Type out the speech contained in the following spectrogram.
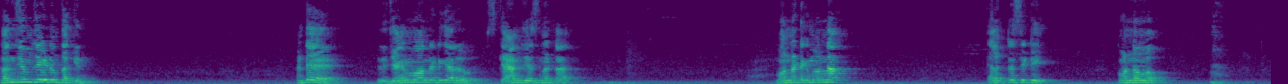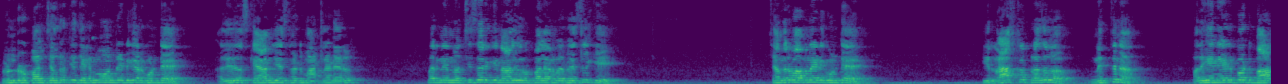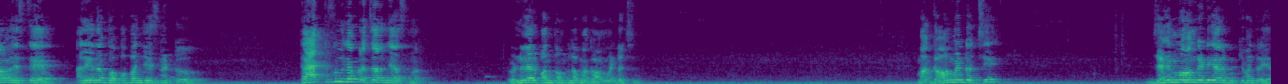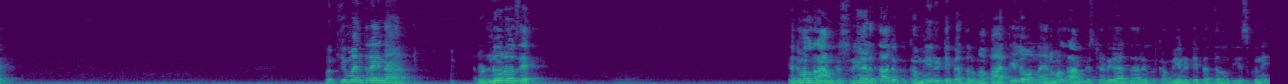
కన్జ్యూమ్ చేయడం తగ్గింది. అంటే ఇది జగన్మోహన్ రెడ్డి గారు స్కామ్ చేసినట్ట. మొన్నటికి మొన్న ఎలక్ట్రిసిటీ కొండంలో రెండు రూపాయల చిల్లరకి జగన్మోహన్ రెడ్డి గారు కొంటే అదేదో స్కామ్ చేసినట్టు మాట్లాడారు. మరి నేను వచ్చేసరికి నాలుగు రూపాయల ఎనభై పైసలకి చంద్రబాబు నాయుడు కొంటే ఈ రాష్ట్ర ప్రజలు నెత్తిన పదిహేను ఏళ్ళ పాటు భారం వేస్తే అదేదో గొప్ప పని చేసినట్టు ట్యాక్ట్ఫుల్గా ప్రచారం చేస్తున్నారు. రెండు వేల పంతొమ్మిదిలో మా గవర్నమెంట్ వచ్చింది. మా గవర్నమెంట్ వచ్చి జగన్మోహన్ రెడ్డి గారు ముఖ్యమంత్రి అయ్యారు. ముఖ్యమంత్రి అయిన రెండో రోజే యనమల రామకృష్ణ గారి తాలూకు కమ్యూనిటీ పెద్దలు మా పార్టీలో ఉన్న యనమల రామకృష్ణుడి గారి తాలూకు కమ్యూనిటీ పెద్దలను తీసుకుని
